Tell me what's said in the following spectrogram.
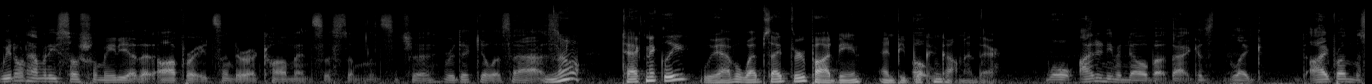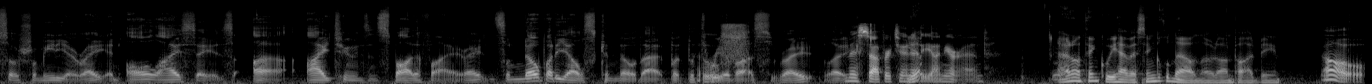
We don't have any social media that operates under a comment system. That's such a ridiculous ask. No, technically, we have a website through Podbean, and people Oh. can comment there. Well, I didn't even know about that because, like, I run the social media, right? And all I say is uh, iTunes and Spotify, right? So nobody else can know that but the three of us, right? Like, Missed opportunity on your end. I don't think we have a single download on Podbean. Oh,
